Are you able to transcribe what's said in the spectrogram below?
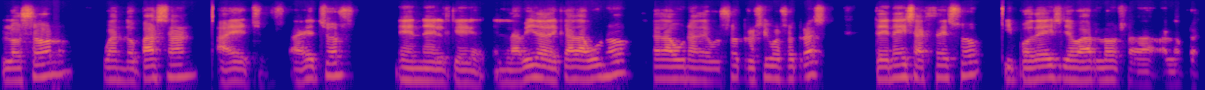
lo son cuando pasan a hechos, a hechos en el que en la vida de cada uno, cada una de vosotros y vosotras, tenéis acceso y podéis llevarlos a, a la práctica.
